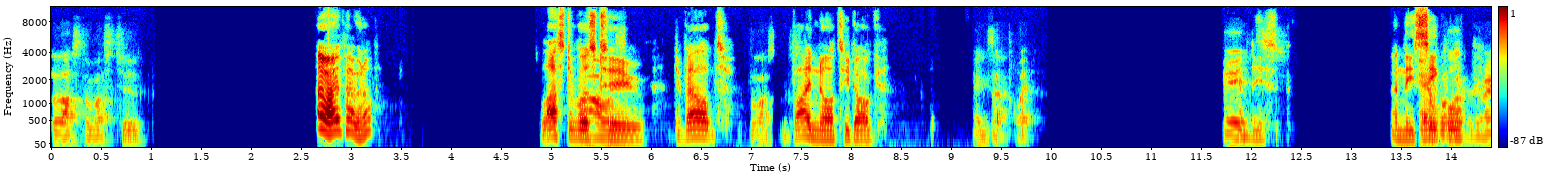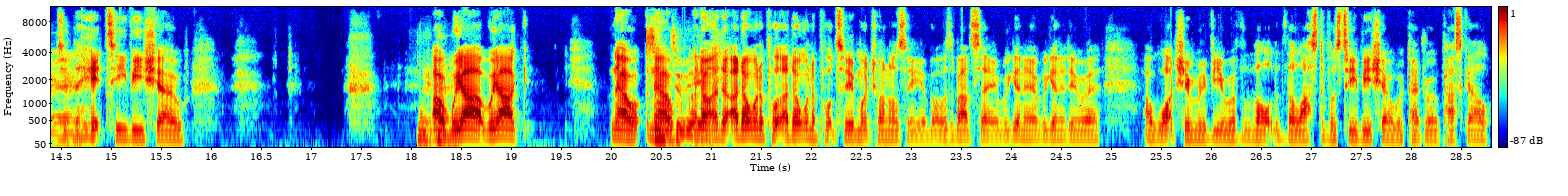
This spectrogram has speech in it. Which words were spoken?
The Last of Us 2. all right, fair enough. Last of Us was- 2, developed Us by Naughty Dog. Exactly. And the, and the sequel to the hit TV show. Oh, we are, we are. No, Soon no. I don't, I don't, I don't want to put, I don't want to put too much on us here. But I was about to say we're gonna, we're gonna do a, a watch and review of the, Last of Us TV show with Pedro Pascal.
